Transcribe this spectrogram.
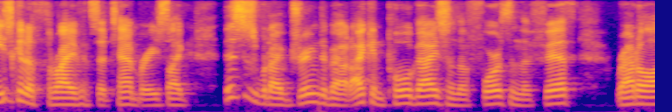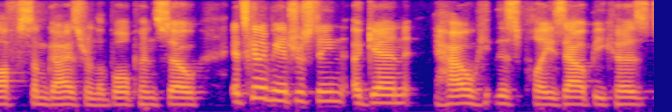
he's going to thrive in September. He's like, this is what I've dreamed about. I can pull guys in the fourth and the fifth, rattle off some guys from the bullpen. So it's going to be interesting, again, how this plays out because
